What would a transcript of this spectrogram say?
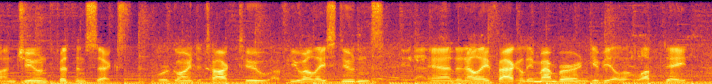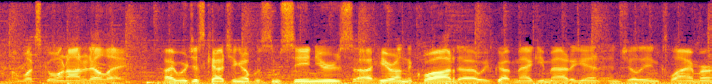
on June 5th and 6th. We're going to talk to a few LA students and an LA faculty member and give you a little update on what's going on at LA. Hi, we're just catching up with some seniors uh, here on the quad. Uh, we've got Maggie Madigan and Jillian Clymer.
